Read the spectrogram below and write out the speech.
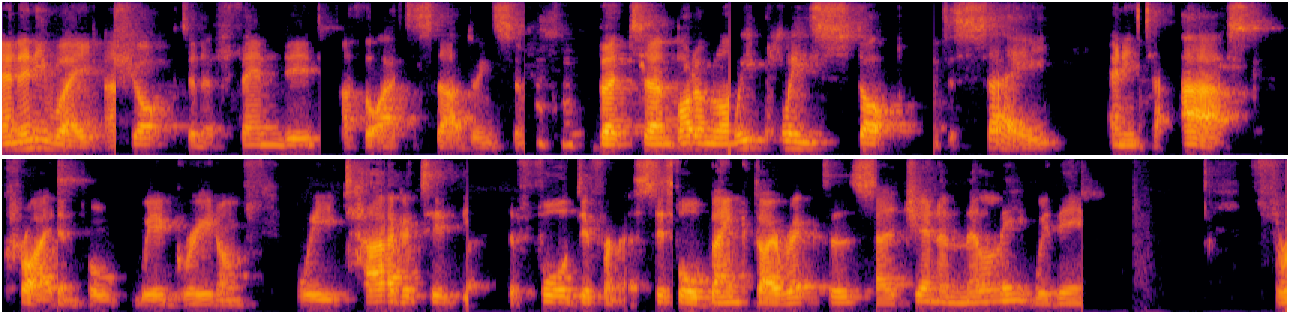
and anyway, I'm shocked and offended. I thought I had to start doing some. But um, bottom line, we please stop to say and to ask price simple. We agreed on. We targeted the four different assist, four bank directors, uh, Jen and Melanie within three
